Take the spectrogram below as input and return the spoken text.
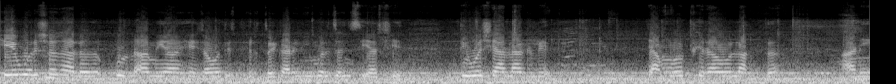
हे वर्ष झालं पूर्ण आम्ही ह्याच्यामध्येच फिरतोय कारण इमर्जन्सी असे दिवस या लागले. त्यामुळं फिरावं लागतं. आणि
